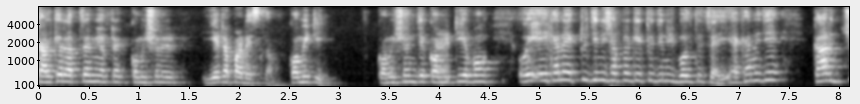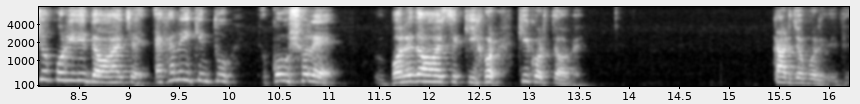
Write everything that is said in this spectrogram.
কালকে রাত্রে আমি আপনাকে কমিশনের ইয়েটা পাঠিয়েছিলাম কমিটি। কমিশন যে কমিটি এবং ওই এখানে একটু জিনিস আপনাকে একটু জিনিস বলতে চাই। এখানে যে কার্য পরিধি দেওয়া হয়েছে এখানেই কিন্তু কৌশলে বলে দেওয়া হয়েছে কি কি করতে হবে কার্য পরিধিতে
